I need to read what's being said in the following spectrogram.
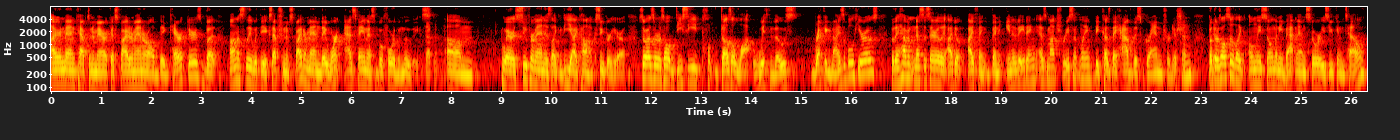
Iron Man, Captain America, Spider Man are all big characters, but honestly, with the exception of Spider Man, they weren't as famous before the movies. Definitely. Um, whereas Superman is like the iconic superhero. So as a result, DC pl- does a lot with those recognizable heroes, but they haven't necessarily I don't I think been innovating as much recently because they have this grand tradition. But there's also like only so many Batman stories you can tell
